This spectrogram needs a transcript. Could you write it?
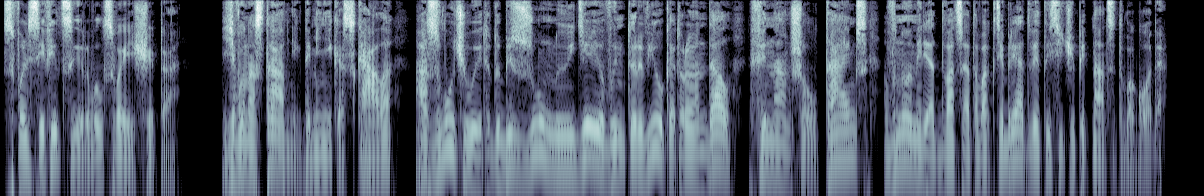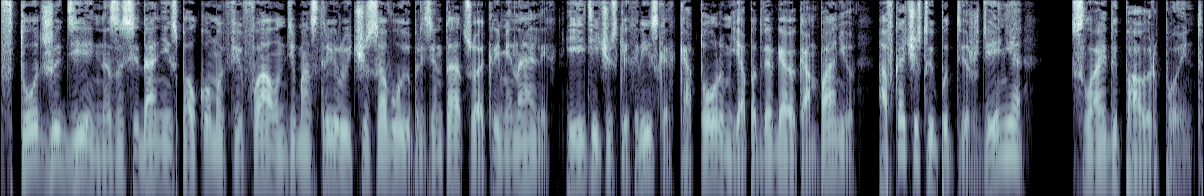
сфальсифицировал свои счета. Его наставник Доминика Скала озвучивает эту безумную идею в интервью, которое он дал Financial Times в номере от 20 октября 2015 года. В тот же день на заседании исполкома ФИФА он демонстрирует часовую презентацию о криминальных и этических рисках, которым я подвергаю компанию, а в качестве подтверждения — слайды PowerPoint.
